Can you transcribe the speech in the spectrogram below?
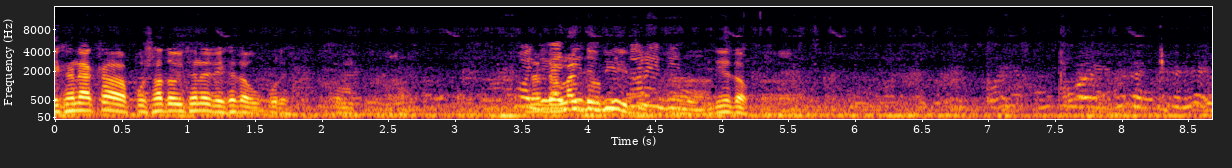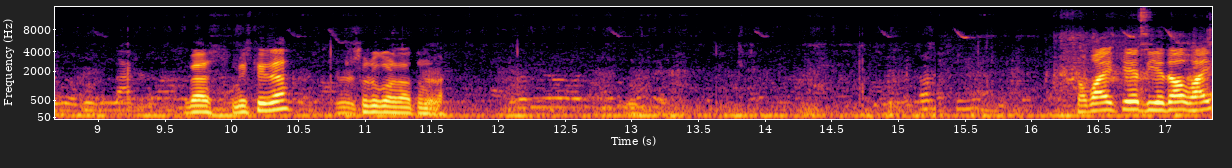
এইখানে একটা প্রসাদ ওইখানে রেখে দাও উপরে উম, ওই না, জায়গায় ডালাই তো দিয়ে দাও ব্যাস মিস্ত্রিরা শুরু করে দাও তোমরা। সবাইকে দিয়ে দাও ভাই।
